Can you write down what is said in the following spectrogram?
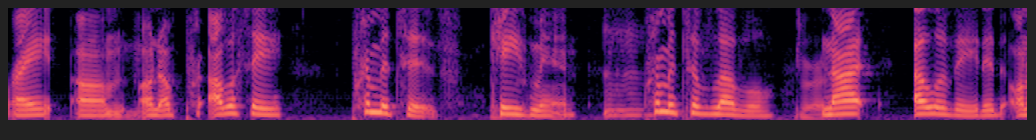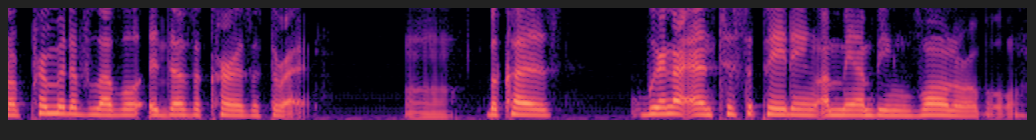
right um Mhm. on a pr- i would say primitive caveman Mhm. primitive level Right. not elevated on a primitive level it does occur as a threat Mm. because we're not anticipating a man being vulnerable.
